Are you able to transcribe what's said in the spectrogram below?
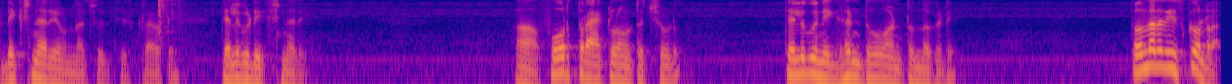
డిక్షనరీ ఉన్నది చూసి తీసుకురావటి. తెలుగు డిక్షనరీ. ఫోర్త్ ర్యాక్లో ఉంటుంది చూడు. తెలుగు నిఘంటు అంటుంది ఒకటి. తొందరగా తీసుకునిరా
